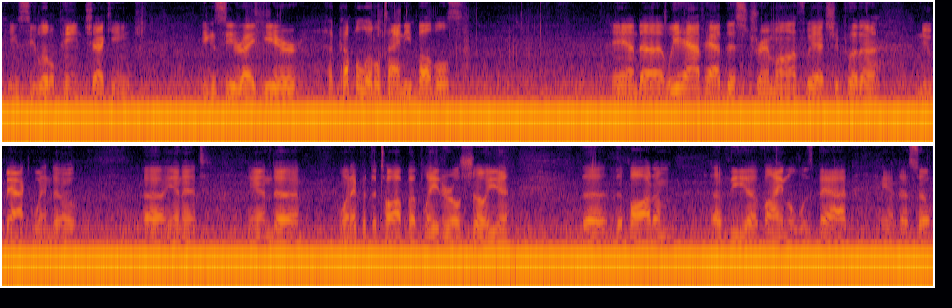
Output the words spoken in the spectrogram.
You can see a little paint checking. You can see right here a couple little tiny bubbles. And uh, we have had this trim off. We actually put a new back window uh, in it. And uh, when I put the top up later, I'll show you the, the bottom of the uh, vinyl was bad. And uh, so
